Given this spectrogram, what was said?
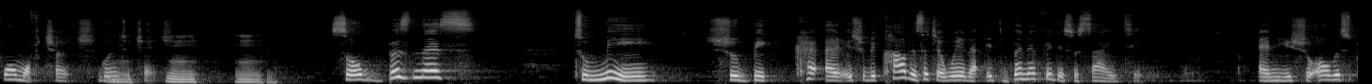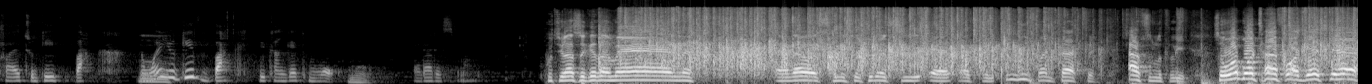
form of church going to mm-hmm. church so business to me should be uh, it should be carved in such a way that it benefits the society and you should always try to give back. And when you give back, you can get more. And that is mine. Put your hands together, man. And that was Mr. Twumasi. Uh, it's really fantastic. Absolutely. So one more time for our guest here.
